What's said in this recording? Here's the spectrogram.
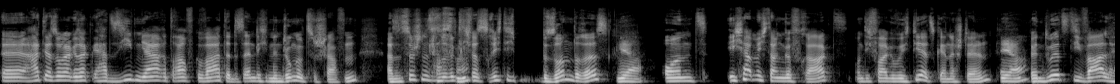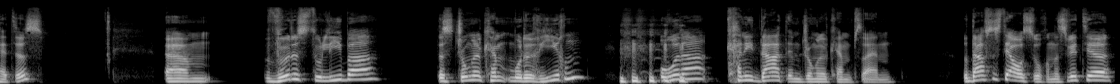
äh, hat ja sogar gesagt, er hat sieben Jahre drauf gewartet, es endlich in den Dschungel zu schaffen. Also inzwischen ist es wirklich ne? was richtig Besonderes. Ja, Und ich habe mich dann gefragt, und die Frage würde ich dir jetzt gerne stellen, ja. wenn du jetzt die Wahl hättest, ähm, würdest du lieber das Dschungelcamp moderieren oder Kandidat im Dschungelcamp sein? Du darfst es dir aussuchen. Es wird dir,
